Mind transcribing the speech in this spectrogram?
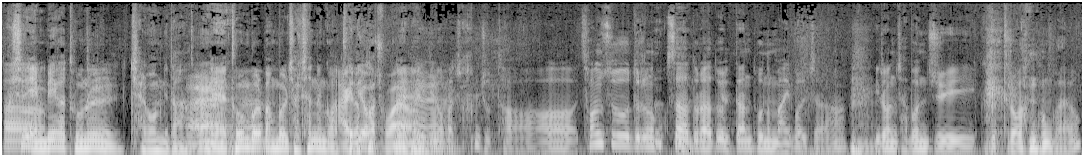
확실히 아, NBA가 돈을 잘 법니다. 네, 네 돈벌 네. 방법을 잘 찾는 것 같아요. 아이디어가 좋아요. 네. 아이디어가 참 좋다. 선수들은 혹사하더라도 일단 돈은 많이 벌자. 음. 이런 자본주의 그게 들어간 건가요?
